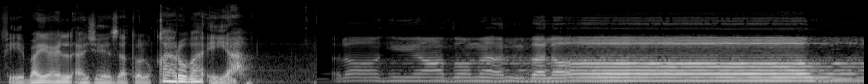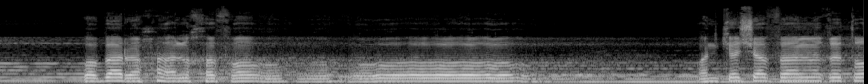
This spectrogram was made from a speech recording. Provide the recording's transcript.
في بيع الأجهزة الكهربائية. عظم البلاء وبرح الخفاء. وانكشف الغطاء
